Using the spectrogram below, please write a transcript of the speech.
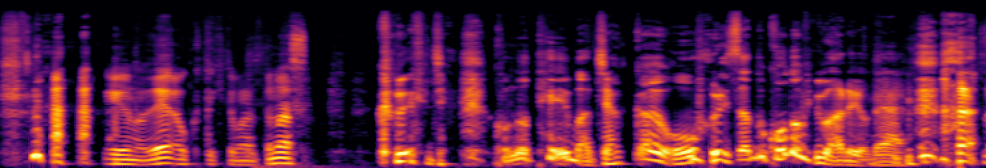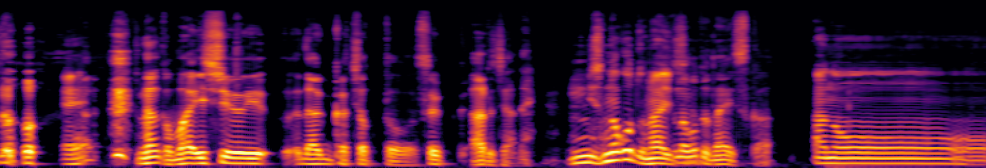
っていうので送ってきてもらってますこれじゃこのテーマ若干大堀さんの好みもあるよね。あのえ？なんか毎週なんかちょっとそれあるじゃない。んそんなことないですよ。そんなことないですか？あのー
